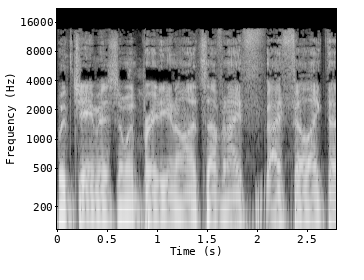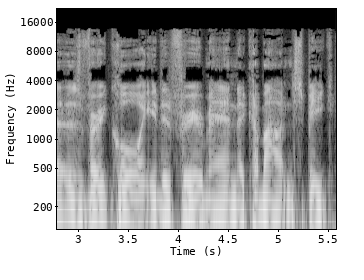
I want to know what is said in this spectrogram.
with Jameis and with Brady and all that stuff, and I, f- I feel like that it was very cool what you did for your man to come out and speak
